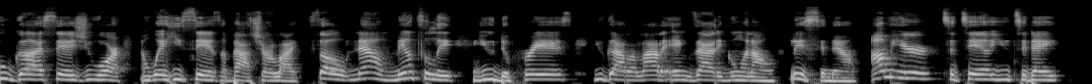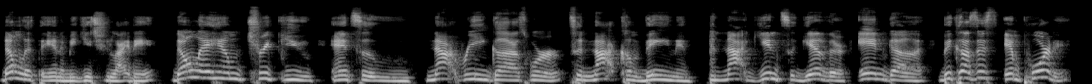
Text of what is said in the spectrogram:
who God says you are and what he says about your life. So now mentally you depressed, you got a lot of anxiety going on. Listen now, I'm here to tell you today, don't let the enemy get you like that. Don't let him trick you into not reading God's word, to not convening and not getting together in God because it's important.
